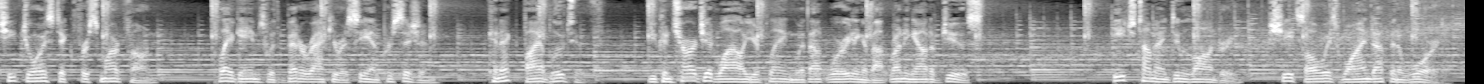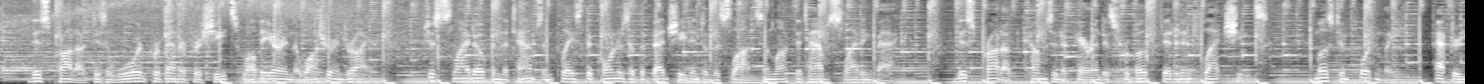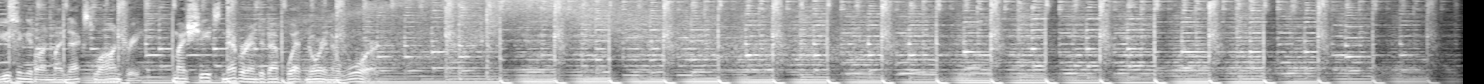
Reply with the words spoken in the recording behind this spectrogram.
Cheap joystick for smartphone. Play games with better accuracy and precision. Connect via Bluetooth. You can charge it while you're playing without worrying about running out of juice. Each time I do laundry, sheets always wind up in a ward. This product is a ward preventer for sheets while they are in the washer and dryer. Just slide open the tabs and place the corners of the bedsheet into the slots and lock the tabs sliding back. This product comes in a pair and is for both fitted and flat sheets. Most importantly, after using it on my next laundry, my sheets never ended up wet nor in a ward.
